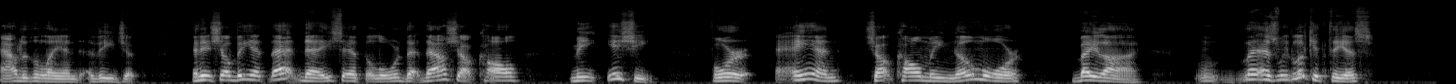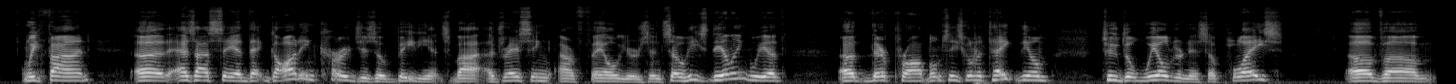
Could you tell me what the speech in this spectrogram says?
out of the land of Egypt. And it shall be at that day, saith the Lord, that thou shalt call me Ishi, for and shalt call me no more Baali. As we look at this, we find, uh, as I said, that God encourages obedience by addressing our failures. And so He's dealing with uh, their problems. He's going to take them to the wilderness, a place of um,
